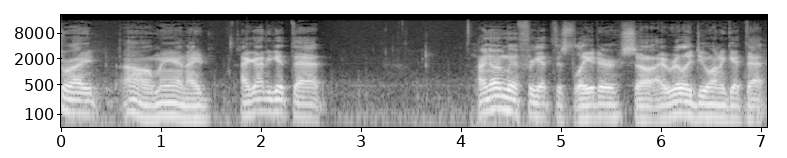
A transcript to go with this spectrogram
Right. Oh man, I I got to get that. I know I'm gonna forget this later, so I really do want to get that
